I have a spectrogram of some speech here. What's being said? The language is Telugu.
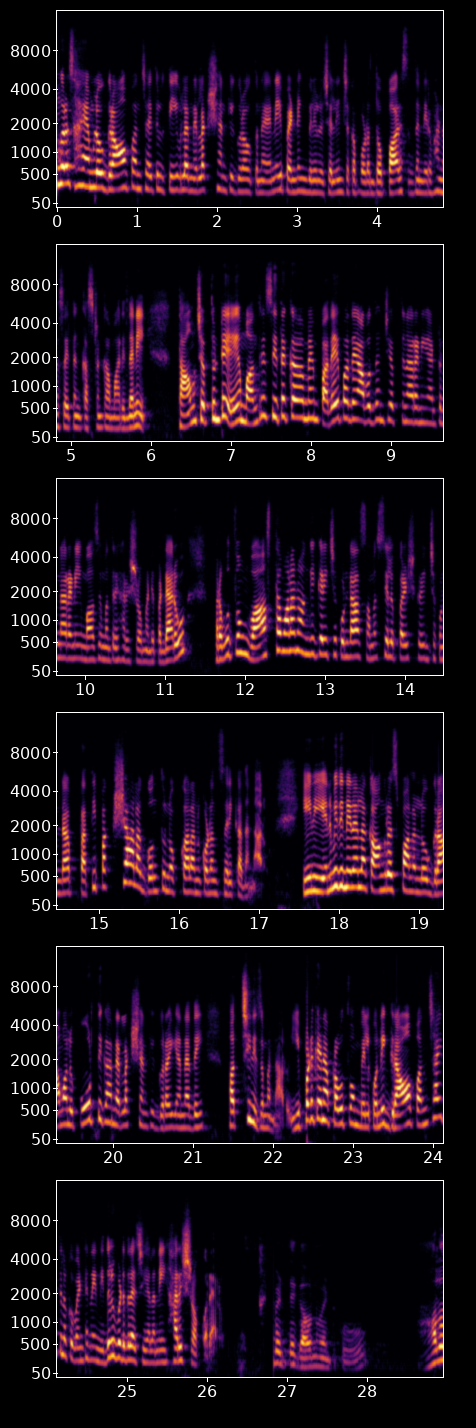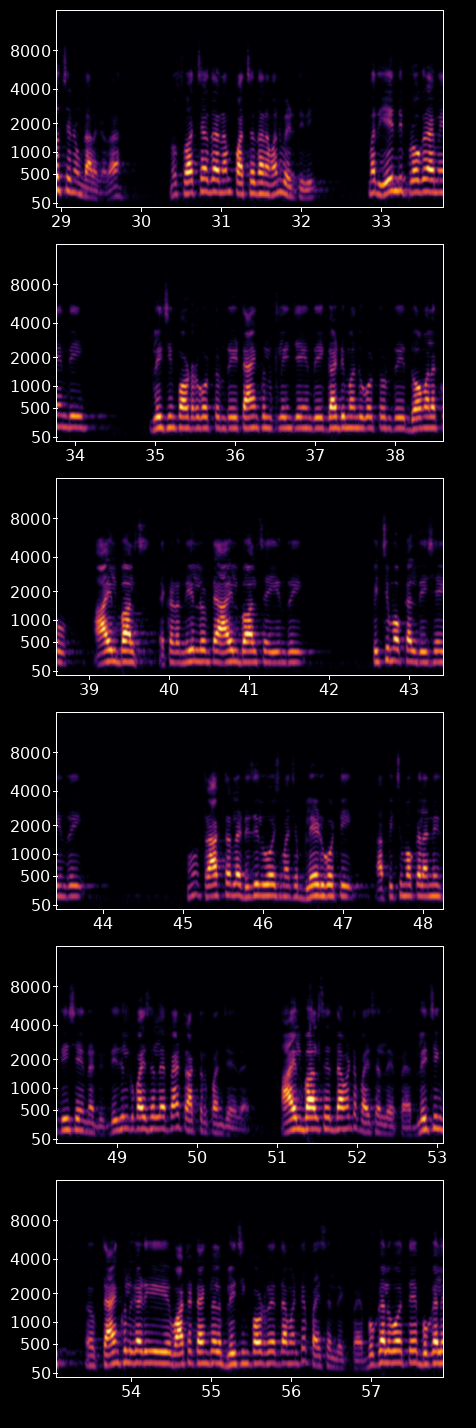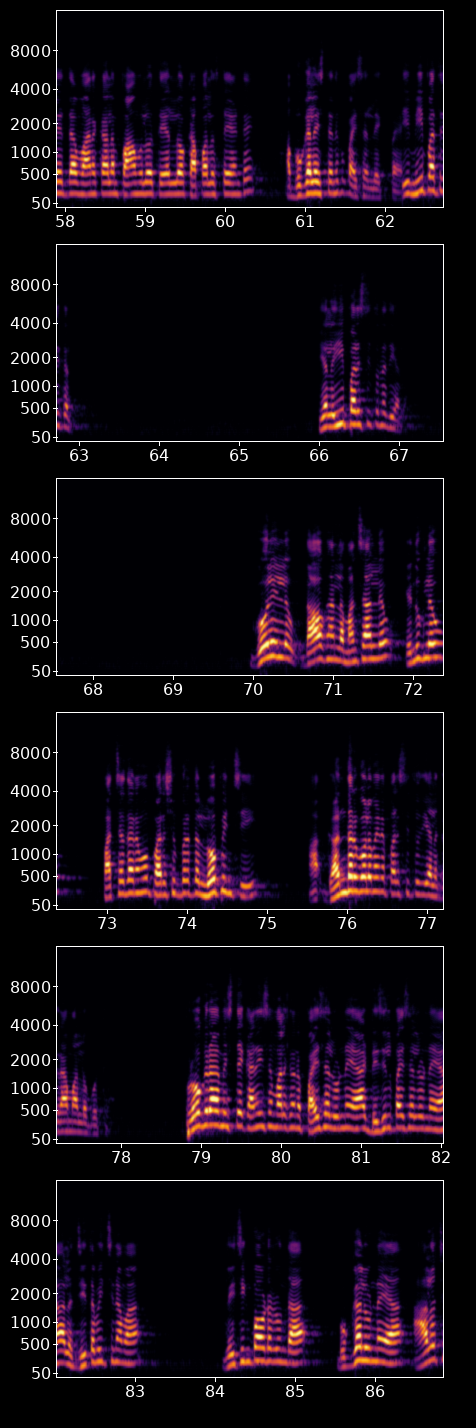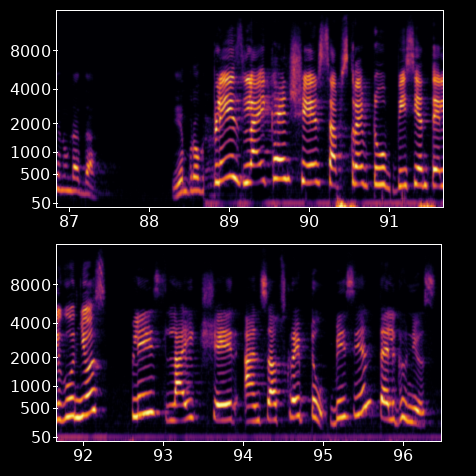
కాంగ్రెస్ హయాంలో గ్రామ పంచాయతీలు తీవ్ర నిర్లక్ష్యానికి గురవుతున్నాయని పెండింగ్ బిల్లులు చెల్లించకపోవడంతో పారిశుద్ధ్య నిర్వహణ సైతం కష్టంగా మారిందని తాము చెప్తుంటే మంత్రి సీతక్క మేము పదే పదే అబద్ధం చెప్తున్నారని అంటున్నారని మాజీ మంత్రి హరీష్ రావు మండిపడ్డారు. ప్రభుత్వం వాస్తవాలను అంగీకరించకుండా సమస్యలు పరిష్కరించకుండా ప్రతిపక్షాల గొంతు నొక్కాలనుకోవడం సరికాదన్నారు. ఈయన ఎనిమిది నెలల కాంగ్రెస్ పాలనలో గ్రామాలు పూర్తిగా నిర్లక్ష్యానికి గురయ్యన్నది పచ్చి నిజమన్నారు. ఇప్పటికైనా ప్రభుత్వం మేల్కొని గ్రామ పంచాయతీలకు వెంటనే నిధులు విడుదల చేయాలని హరీష్ రావు కోరారు. పెడితే గవర్నమెంట్కు ఆలోచన ఉండాలి కదా. నువ్వు స్వచ్ఛధనం పచ్చదనం అని పెడితివి. మరి ఏంది ప్రోగ్రామ్ ఏంది? బ్లీచింగ్ పౌడర్ కొట్టుండ్రి ట్యాంకులు క్లీన్ చేయండి గడ్డి మందు కొట్టుండ్రి దోమలకు ఆయిల్ బాల్స్ ఎక్కడ నీళ్ళు ఉంటే ఆయిల్ బాల్స్ వేయండ్రి పిచ్చి మొక్కలు తీసేయండ్రి. ట్రాక్టర్లో డీజిల్ పోసి మంచి బ్లేడ్ కొట్టి ఆ పిచ్చి మొక్కలన్నీ తీసేయండి డీజిల్కి పైసలు లేపా ట్రాక్టర్ పనిచేయదా ఆయిల్ బాల్స్ వేద్దామంటే పైసలు లేపాయి? బ్లీచింగ్ ట్యాంకులు కడిగి వాటర్ ట్యాంకులలో బ్లీచింగ్ పౌడర్ వేద్దామంటే పైసలు లేకపోయాయి. బుగ్గలు పోతే బుగ్గలు వేద్దాం వానకాలం పాములో తేల్లో కప్పలు వస్తాయంటే ఆ బుగ్గలు వేసేందుకు పైసలు లేకపోయాయి. ఈ మీ పత్రికలు. ఇలా ఈ పరిస్థితి ఉన్నది ఇలా గోళీలు లేవు దవాఖానల మంచాలు లేవు. ఎందుకు లేవు? పచ్చదనము పరిశుభ్రత లోపించి ఆ గందరగోళమైన పరిస్థితి ఉంది ఇలా గ్రామాల్లో పోతే. ప్రోగ్రామ్ ఇస్తే కనీసం వాళ్ళకి ఏమైనా పైసలు ఉన్నాయా? డీజిల్ పైసలు ఉన్నాయా? వాళ్ళ జీతం ఇచ్చినామా? బ్లీచింగ్ పౌడర్ ఉందా? బుగ్గలు ఉన్నాయా? ఆలోచన ఉండద్దా? ఏం programme please like and share subscribe to BCN Telugu news please like share and subscribe to BCN Telugu news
